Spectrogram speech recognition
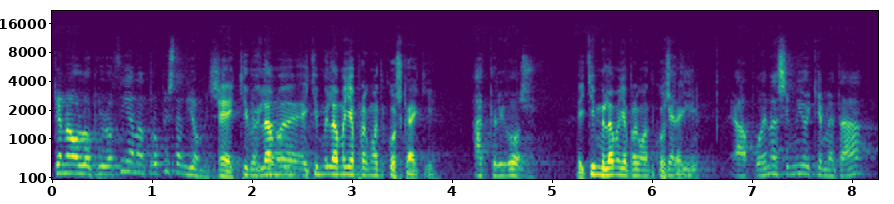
και να ολοκληρωθεί η ανατροπή στα 2,5. Ε, εκεί, μιλάμε, εκεί μιλάμε για πραγματικό σκάκι. Ακριβώς. Εκεί μιλάμε για πραγματικό Γιατί σκάκι. από ένα σημείο και μετά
